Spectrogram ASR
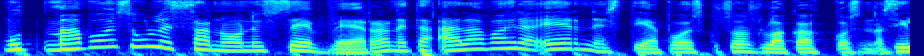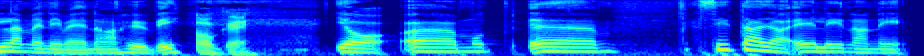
Mutta mä voin sulle sanoa nyt sen verran, että älä vaihda Ernestia pois, kun se on sulla kakkosena. Sillä meni meinaa hyvin. Okei. Okay. Joo, äh, mutta äh, sitä ja Elina, niin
